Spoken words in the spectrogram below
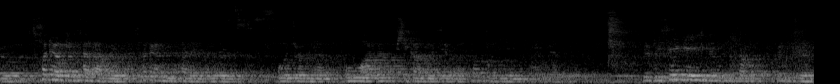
그 서령 인사라고 있는 서령 인사들을 보존하는 보호하는 비각을 세워서 거기 있는 거고요. 여기 세 개 있는 비석 그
